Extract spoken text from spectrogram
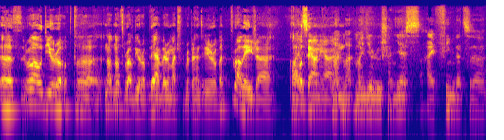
uh, throughout Europe? Uh, not not throughout Europe. They are very much represented in Europe, but throughout Asia, Well, Oceania, My, and my, my dear Lucian, yes, I think that's a,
